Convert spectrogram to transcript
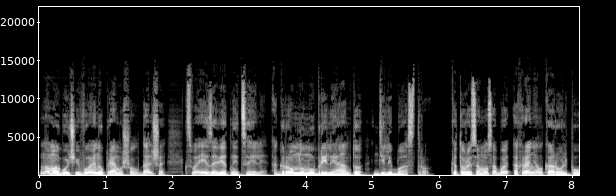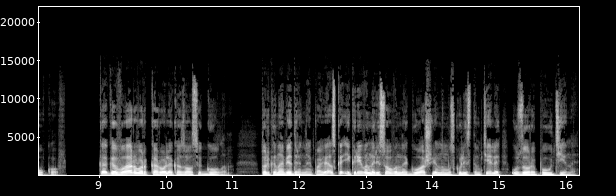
но могучий воин упрямо шел дальше к своей заветной цели — огромному бриллианту Делибастру, который, само собой, охранял король пауков. Как и варвар, король оказался голым. Только набедренная повязка и криво нарисованная гуашью на мускулистом теле узоры паутины.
